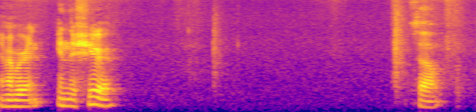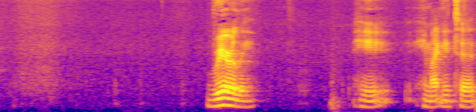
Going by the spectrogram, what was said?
I remember in, in this year, so rarely he he might need to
